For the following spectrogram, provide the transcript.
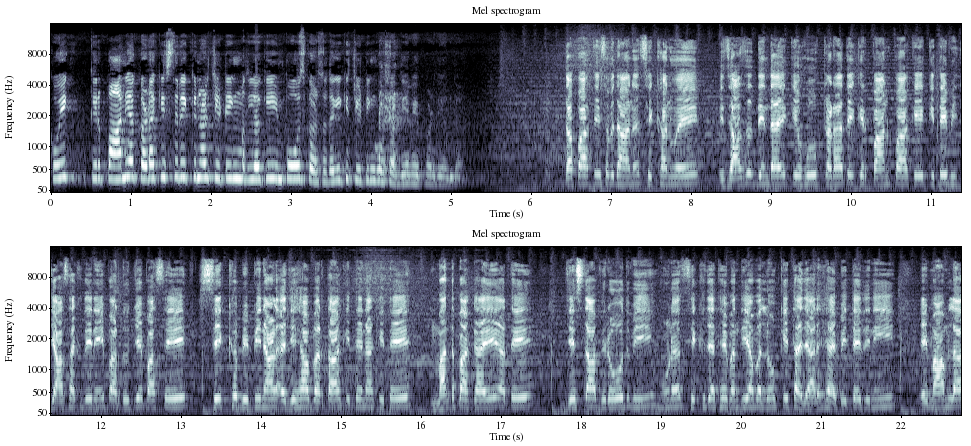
ਕੋਈ ਕਿਰਪਾਨ ਜਾਂ ਕੜਾ ਕਿਸ ਤਰੀਕੇ ਨਾਲ ਚੀਟਿੰਗ ਮਤਲਬ ਕਿ ਇੰਪੋਜ਼ ਕਰ ਸਕਦਾ ਕਿ ਚੀਟਿੰਗ ਹੋ ਸਕਦੀ ਹੈ ਪੇਪਰ ਦੇ ਅੰਦਰ? ਤਾਂ ਭਾਰਤੀ ਸੰਵਿਧਾਨ ਸਿੱਖਾਂ ਨੂੰ ਇਹ ਇਜਾਜ਼ਤ ਦਿੰਦਾ ਹੈ ਕਿ ਉਹ ਕੜਾ ਤੇ ਕਿਰਪਾਨ ਪਾ ਕੇ ਕਿਤੇ ਵੀ ਜਾ ਸਕਦੇ ਨੇ, ਪਰ ਦੂਜੇ ਪਾਸੇ ਸਿੱਖ ਬੀਬੀ ਨਾਲ ਅਜਿਹਾ ਵਰਤਾ ਕਿਤੇ ਨਾ ਕਿਤੇ ਮੰਦਭਾਗਾ ਹੈ ਅਤੇ ਜਿਸ ਦਾ ਵਿਰੋਧ ਵੀ ਹੁਣ ਸਿੱਖ ਜਥੇਬੰਦੀਆਂ ਵੱਲੋਂ ਕੀਤਾ ਜਾ ਰਿਹਾ ਹੈ। ਬੀਤੇ ਦਿਨੀ ਇਹ ਮਾਮਲਾ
